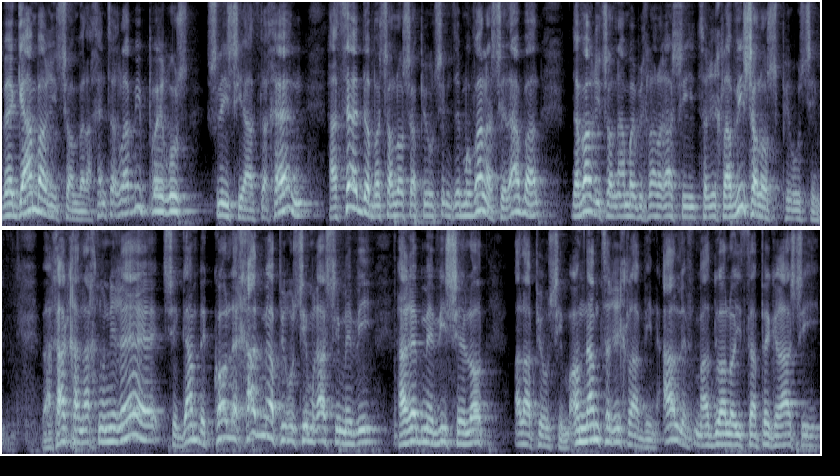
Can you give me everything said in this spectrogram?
וגם בראשון, ולכן צריך להביא פירוש שלישי. אז לכן הסדר בשלוש הפירושים זה מובן, השאלה אבל, דבר ראשון, למה בכלל רש"י צריך להביא שלוש פירושים? ואחר כך אנחנו נראה שגם בכל אחד מהפירושים רש"י מביא, הרב מביא שאלות על הפירושים. אמנם צריך להבין, א', מדוע לא יסתפק רש"י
